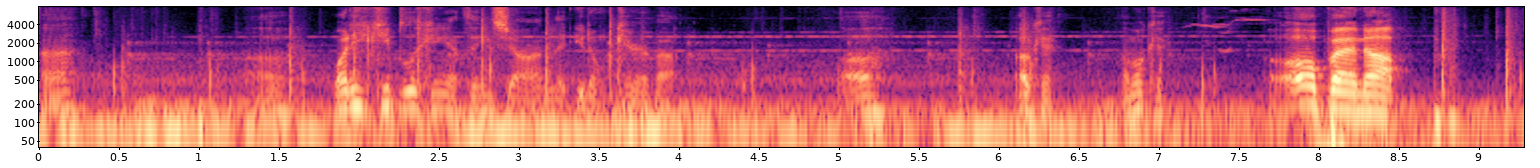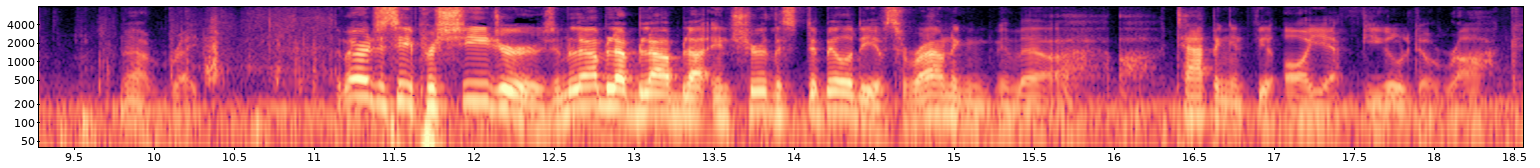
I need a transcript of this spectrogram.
uh, uh. Why do you keep looking at things, Sean, that you don't care about? Uh, okay. I'm okay. Open up. Alright. Emergency procedures blah blah blah blah ensure the stability of surrounding uh, uh, tapping and feel. Oh yeah, feel the rock.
